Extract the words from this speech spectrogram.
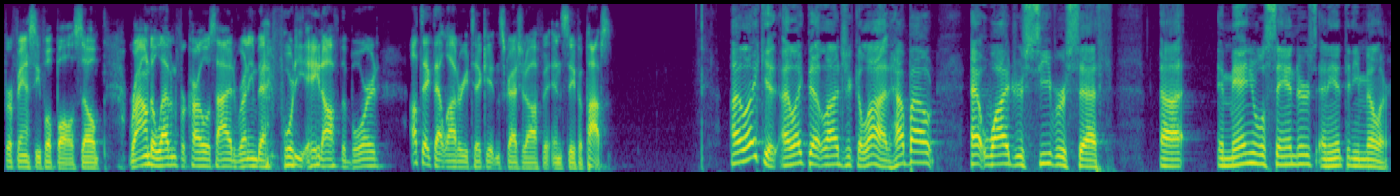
for fantasy football. So round 11 for Carlos Hyde, running back 48 off the board. I'll take that lottery ticket and scratch it off and see if it pops. I like it. I like that logic a lot. How about at wide receiver, Seth, uh, Emmanuel Sanders and Anthony Miller?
